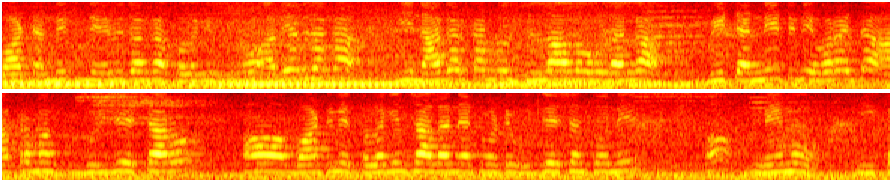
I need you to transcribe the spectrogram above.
వాటన్నిటిని ఏ విధంగా తొలగిస్తుందో అదేవిధంగా ఈ నాగర్ కర్నూలు జిల్లాలో కూడా వీటన్నిటిని ఎవరైతే ఆక్రమణకు గురి చేశారో వాటిని తొలగించాలనేటువంటి ఉద్దేశంతో మేము ఇక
